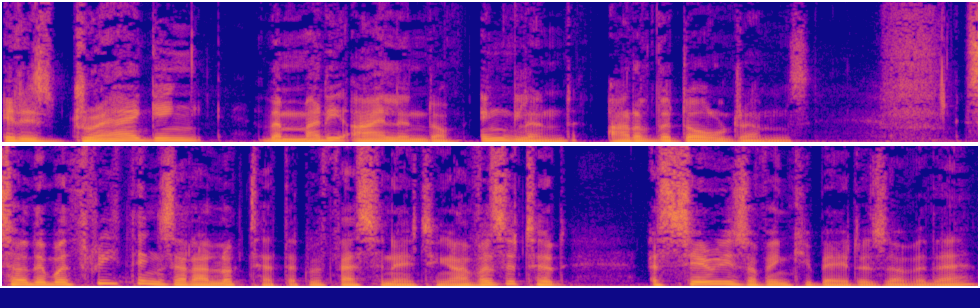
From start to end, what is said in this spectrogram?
It is dragging the muddy island of England out of the doldrums. So there were three things that I looked at that were fascinating. I visited a series of incubators over there.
